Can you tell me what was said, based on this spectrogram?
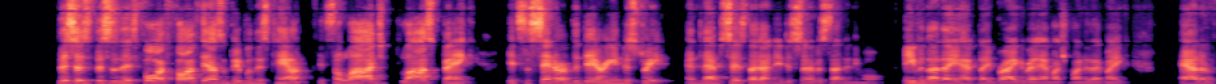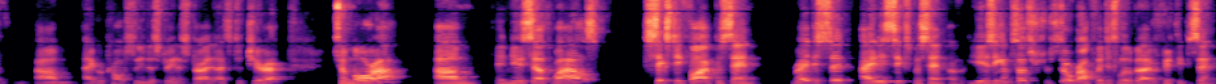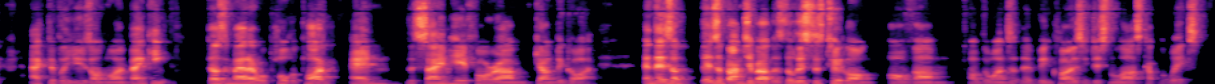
This is this is there's five five thousand people in this town. It's the large last bank. It's the center of the dairy industry, and NAB says they don't need to service that anymore, even though they have they brag about how much money they make out of um, agricultural industry in Australia. That's Tatura. Temora um, in New South Wales, 65% registered, 86% of using them. So it's still roughly just a little bit over 50% actively use online banking. Doesn't matter. We'll pull the plug. And the same here for um, Gundagai. And there's a there's a bunch of others. The list is too long of um, of the ones that they've been closing just in the last couple of weeks.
